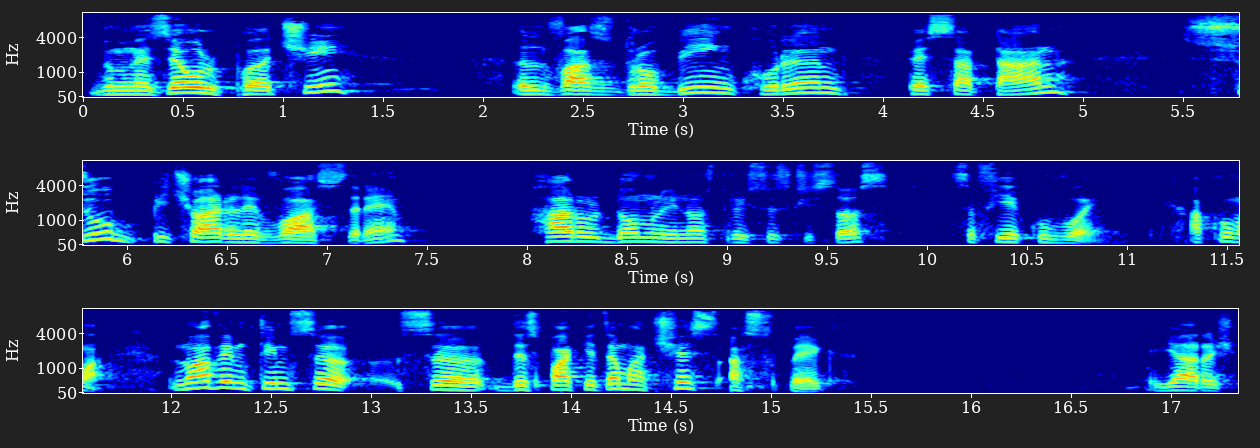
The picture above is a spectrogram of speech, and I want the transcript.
Dumnezeul păcii îl va zdrobi în curând pe Satan sub picioarele voastre, harul Domnului nostru Isus Hristos să fie cu voi. Acum, nu avem timp să, să despachetăm acest aspect. Iarăși,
